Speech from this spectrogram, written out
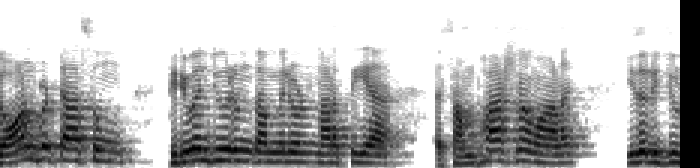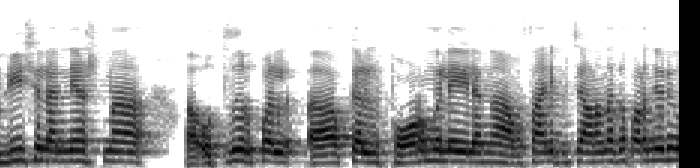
ജോൺ ബ്രിട്ടാസും തിരുവഞ്ചൂരും തമ്മിൽ നടത്തിയ സംഭാഷണമാണ്. ഇതൊരു ജുഡീഷ്യൽ അന്വേഷണ ഒത്തുതീർപ്പൽ ഒക്കൽ ഫോർമുലയിൽ അങ്ങ് അവസാനിപ്പിച്ചാണെന്നൊക്കെ പറഞ്ഞൊരു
